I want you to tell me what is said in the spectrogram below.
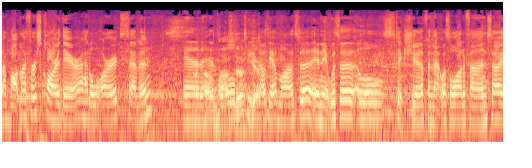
I bought my first car there. I had a little RX-7, and Uh-huh, it had a little Mazda, yeah. 2000 yeah. Mazda, and it was a, a little stick shift, and that was a lot of fun. So, I,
